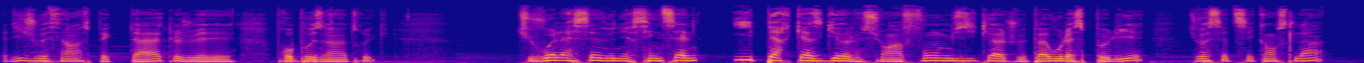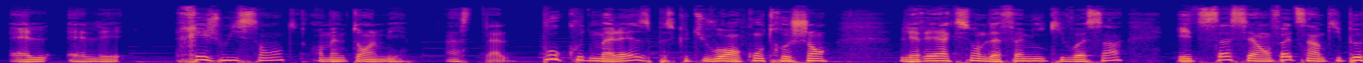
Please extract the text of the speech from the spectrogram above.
Elle dit, je vais faire un spectacle, je vais proposer un truc. Tu vois la scène venir, c'est une scène hyper casse-gueule sur un fond musical, je vais pas vous la spolier. Tu vois cette séquence-là, elle, elle est réjouissante, en même temps elle met, installe beaucoup de malaise parce que tu vois en contre-champ les réactions de la famille qui voit ça. Et ça, c'est en fait, c'est un petit peu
